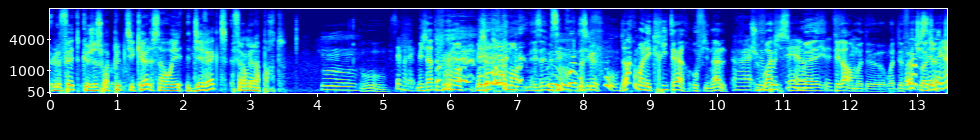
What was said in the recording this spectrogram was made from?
le fait que je sois plus petit qu'elle, ça aurait direct fermé la porte. Hmm. C'est vrai. Mais j'adore comment. Mais j'adore comment. Mais c'est mais c'est Hmm, cool parce que. J'adore comment les critères, au final, Ouais, tu vois qu'ils sont. hein, ouais, T'es là en mode euh, what the Ouais, fuck. tu quoi, sélectes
